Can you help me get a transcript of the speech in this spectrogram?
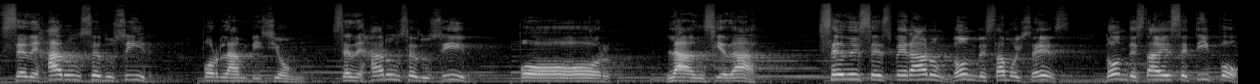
se dejaron seducir por la ambición, se dejaron seducir por la ansiedad, se desesperaron. ¿Dónde está Moisés? ¿Dónde está ese tipo?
